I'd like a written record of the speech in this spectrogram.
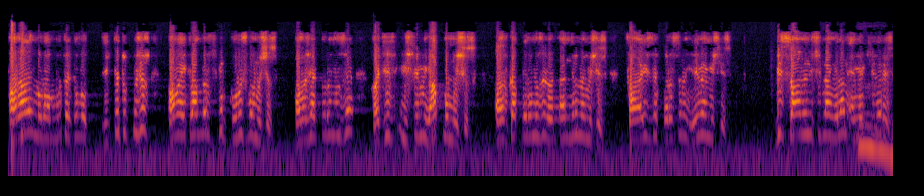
para almadan bu takımı ligde tutmuşuz ama ekranları sıkıp konuşmamışız. Alacaklarımızı haciz işlemi yapmamışız. Avukatlarımızı yönlendirmemişiz. Faizle parasını yememişiz. Biz sahanın içinden gelen emekçileriz.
